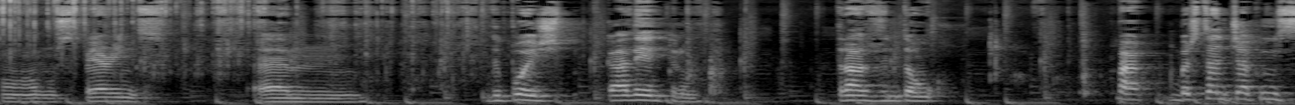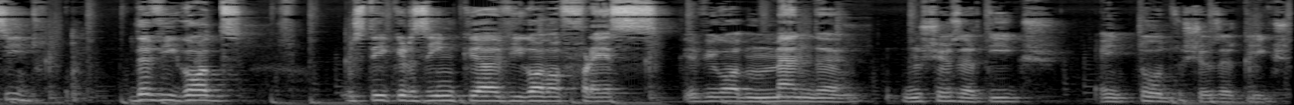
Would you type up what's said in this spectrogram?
com alguns sparings. Um, depois, cá dentro, traz então pá, bastante já conhecido da Vigode, o stickerzinho que a Vigode oferece, que a Vigode manda nos seus artigos, em todos os seus artigos.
